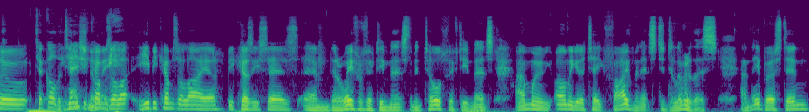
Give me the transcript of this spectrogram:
also, took all the he tension becomes away. a li- he becomes a liar because he says um, they're away for 15 minutes. They've been told 15 minutes. I'm only, only going to take five minutes to deliver this, and they burst in.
